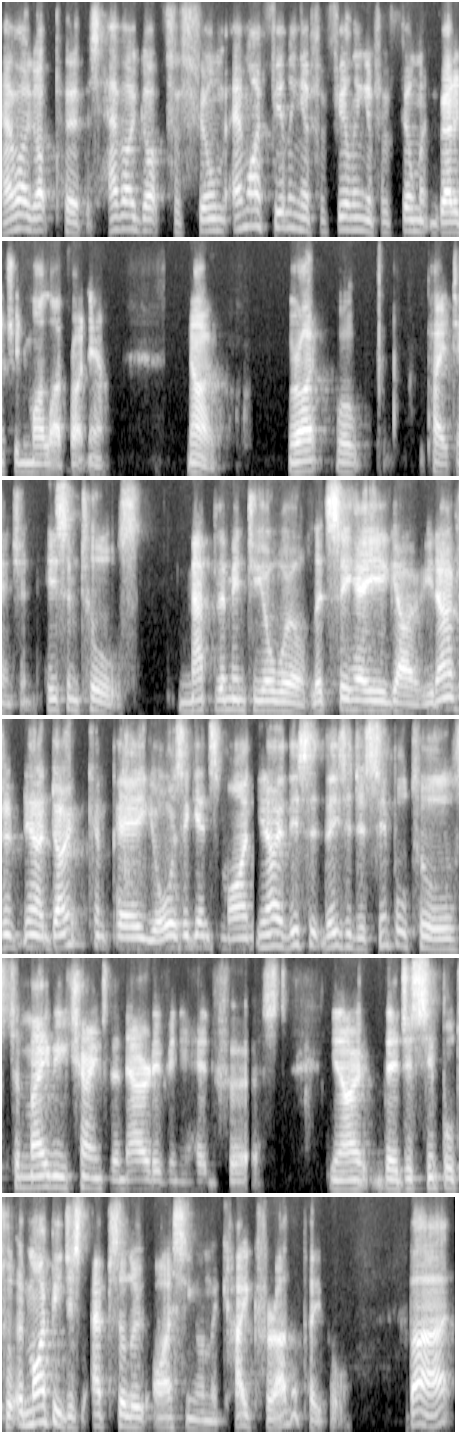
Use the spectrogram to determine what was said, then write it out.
Have I got purpose? Have I got fulfillment? Am I feeling a fulfilling of fulfillment and gratitude in my life right now? No. All right. Well, pay attention. Here's some tools. Map them into your world. Let's see how you go. You don't have to, you know, don't compare yours against mine. You know, this these are just simple tools to maybe change the narrative in your head first. You know, they're just simple tools. It might be just absolute icing on the cake for other people. But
